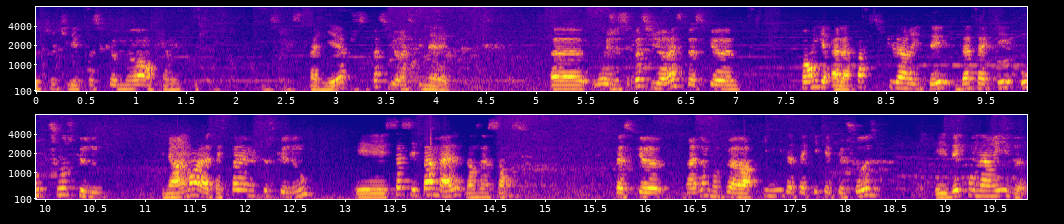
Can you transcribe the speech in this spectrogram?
le truc, il est presque mort. Enfin, les trucs, sont spalières. Je sais pas s'il lui reste une ailette. Euh, ouais, je sais pas s'il lui reste parce que Fang a la particularité d'attaquer autre chose que nous. Généralement, elle attaque pas la même chose que nous. Et ça, c'est pas mal, dans un sens. Parce que, par exemple, on peut avoir fini d'attaquer quelque chose. Et dès qu'on arrive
